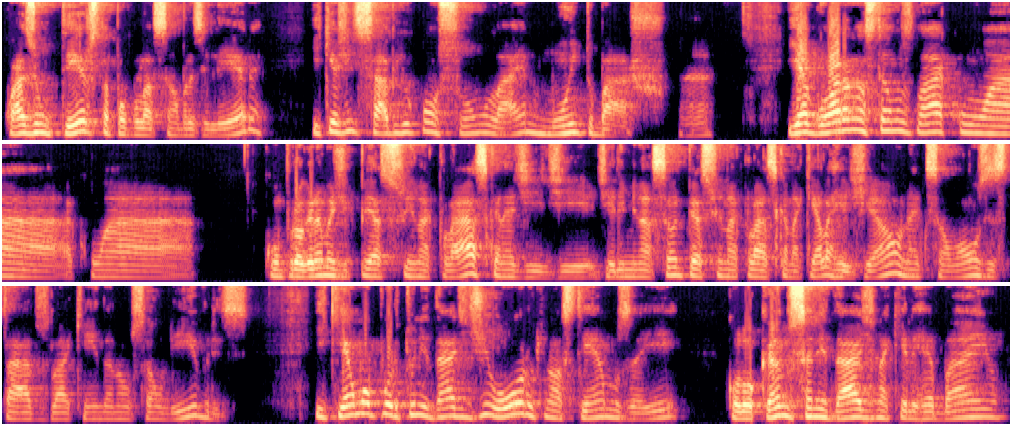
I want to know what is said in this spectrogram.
quase um terço da população brasileira e que a gente sabe que o consumo lá é muito baixo. Né? E agora nós estamos lá com, a, com, a, com o programa de peça suína clássica, né, de, de, de, eliminação de peça suína clássica naquela região, né, que são 11 estados lá que ainda não são livres, e que é uma oportunidade de ouro que nós temos aí, colocando sanidade naquele rebanho,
